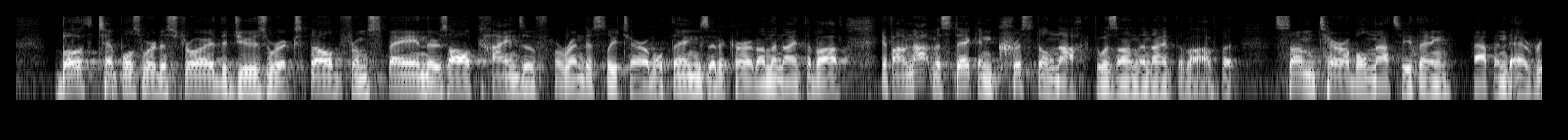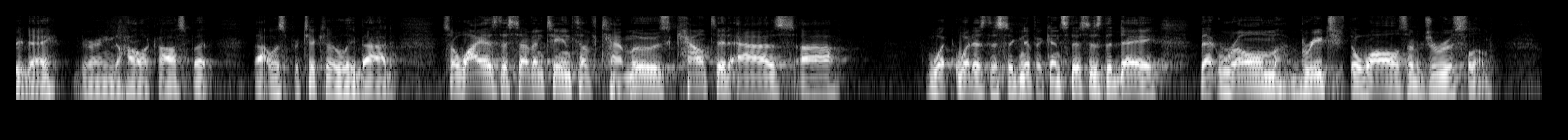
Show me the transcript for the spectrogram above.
both temples were destroyed. The Jews were expelled from Spain. There's all kinds of horrendously terrible things that occurred on the 9th of Av. If I'm not mistaken, Kristallnacht was on the 9th of Av, but some terrible Nazi thing happened every day during the Holocaust, but that was particularly bad. So, why is the 17th of Tammuz counted as uh, what, what is the significance? This is the day that Rome breached the walls of Jerusalem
